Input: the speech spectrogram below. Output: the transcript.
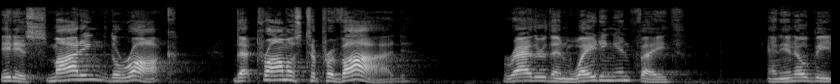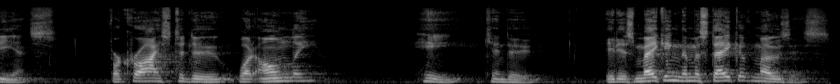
It is smiting the rock that promised to provide rather than waiting in faith and in obedience for Christ to do what only He can do. It is making the mistake of Moses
